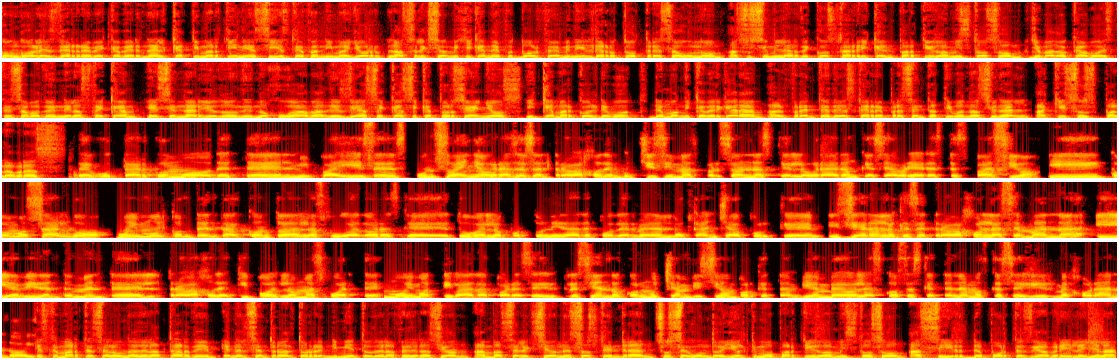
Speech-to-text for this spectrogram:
Con goles de Rebeca Bernal, Katy Martínez y Stephanie Mayor, la selección mexicana de fútbol femenil derrotó 3 a 1 a su similar de Costa Rica en partido amistoso llevado a cabo este sábado en el Azteca, escenario donde no jugaba desde hace casi 14 años y que marcó el debut de Mónica Vergara al frente de este representativo nacional. Aquí sus palabras. Debutar como DT en mi país es un sueño gracias al trabajo de muchísimas personas que lograron que se abriera este espacio. ¿Y cómo salgo? Muy, muy contenta con todas las jugadoras que tuve la oportunidad de poder ver en la cancha porque hicieron lo que se trabajó en la semana y evidentemente el trabajo de equipo es lo más fuerte. Muy motivada para seguir creciendo con mucha ambición porque también veo las cosas que tenemos que seguir mejorando. Este martes a la una de la tarde, en el Centro de Alto Rendimiento de la Federación, ambas selecciones sostendrán su segundo y último partido amistoso. Asir Deportes Gabriel Ayala.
